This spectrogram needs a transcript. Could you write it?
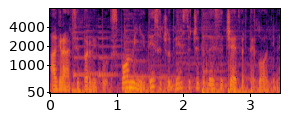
a grad se prvi put spominje 1244. godine.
